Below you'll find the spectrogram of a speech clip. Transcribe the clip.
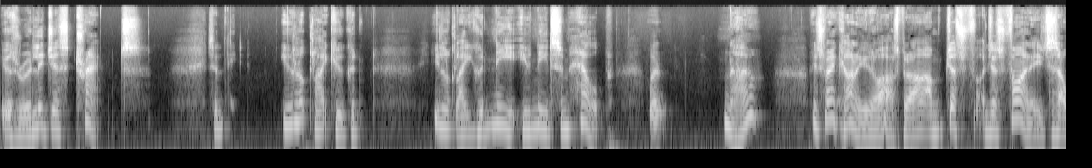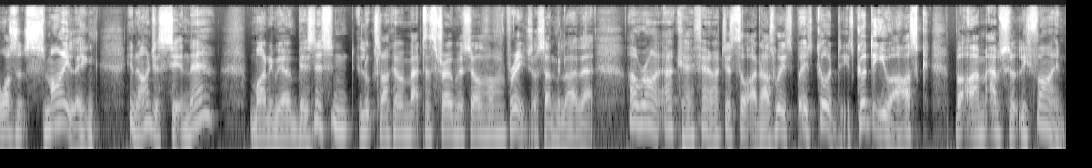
It was religious tracts. He said, You look like you could you look like you could need you need some help. Well, no. It's very kind of you to ask, but I'm just just fine. It's just I wasn't smiling. You know, I'm just sitting there minding my own business, and it looks like I'm about to throw myself off a bridge or something like that. Oh right, okay, fair. I just thought I'd ask. Well, it's, it's good. It's good that you ask, but I'm absolutely fine.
